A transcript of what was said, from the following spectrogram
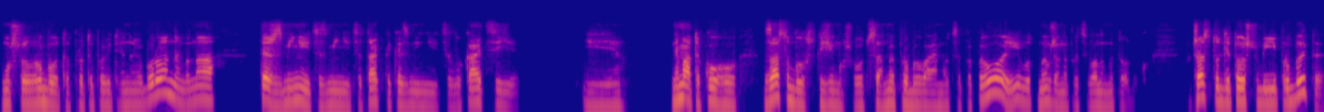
тому що робота протиповітряної оборони вона теж змінюється, змінюється тактика, змінюється локації, і нема такого засобу, скажімо, що от все, ми пробиваємо це ППО, і от ми вже напрацювали методику. Часто для того, щоб її пробити,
